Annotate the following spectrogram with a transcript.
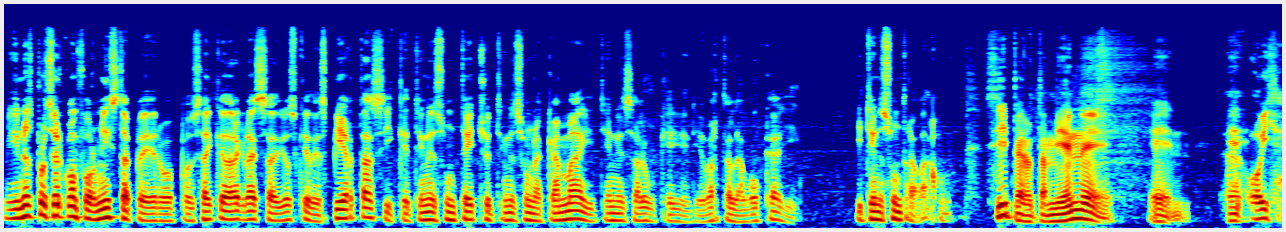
y no es por ser conformista, pero pues hay que dar gracias a Dios que despiertas y que tienes un techo, tienes una cama y tienes algo que llevarte a la boca y, y tienes un trabajo. Sí, pero también eh, eh, eh, Oye.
